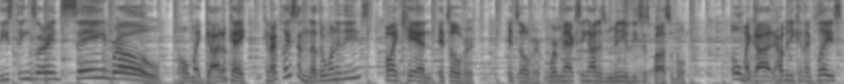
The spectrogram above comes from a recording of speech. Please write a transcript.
These things are insane, bro. Oh my God. Okay, can I place another one of these? Oh, I can. It's over. It's over. We're maxing out as many of these as possible. Oh my God, how many can I place?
